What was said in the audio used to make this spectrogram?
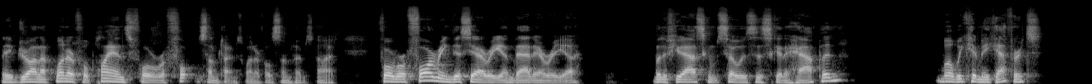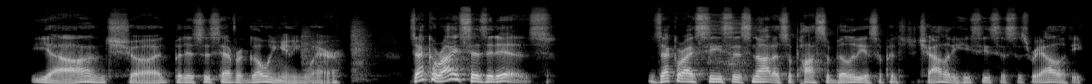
they've drawn up wonderful plans for reform, sometimes wonderful, sometimes not, for reforming this area and that area. But if you ask them, so is this going to happen? Well, we can make efforts. Yeah, and should, but is this ever going anywhere? Zechariah says it is. Zechariah sees this not as a possibility, as a potentiality. He sees this as reality.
